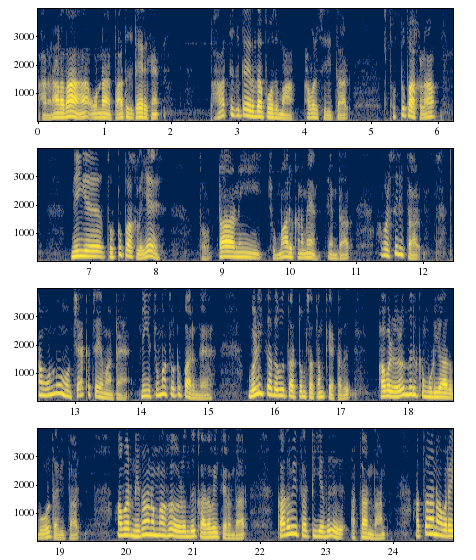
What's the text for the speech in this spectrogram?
அதனால தான் உன்னை பார்த்துக்கிட்டே இருக்கேன். பார்த்துக்கிட்டே இருந்தால் போதுமா? அவள் சிரித்தாள். தொட்டு பார்க்கலாம். நீங்கள் தொட்டு பார்க்கலையே? தொட்டா நீ சும்மா இருக்கணுமே என்றார். அவள் சிரித்தாள். நான் ஒன்றும் சேட்டை செய்ய மாட்டேன். நீங்கள் சும்மா தொட்டு பாருங்க. வெளிக்கதவு தட்டும் சத்தம் கேட்டது. அவள் எழுந்திருக்க முடியாது போல் தவித்தாள். அவர் நிதானமாக எழுந்து கதவை திறந்தார். கதவை தட்டியது அத்தான் தான் அத்தான் அவரை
